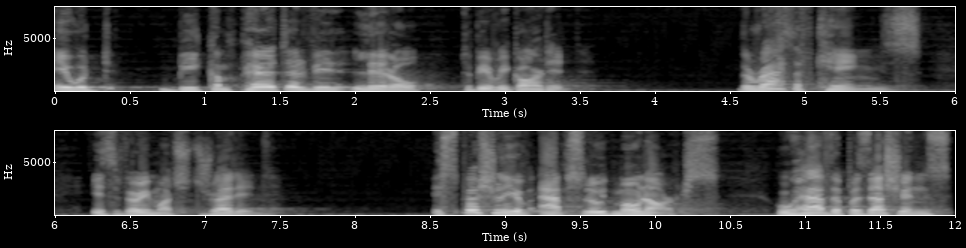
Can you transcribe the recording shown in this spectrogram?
it would be comparatively little to be regarded. The wrath of kings is very much dreaded, especially of absolute monarchs who have the possessions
